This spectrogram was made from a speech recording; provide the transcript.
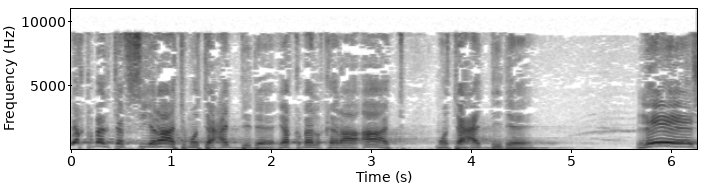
يقبل تفسيرات متعددة يقبل قراءات متعددة. ليش؟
